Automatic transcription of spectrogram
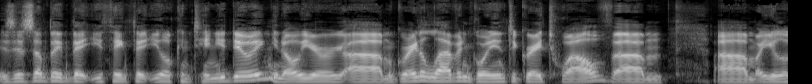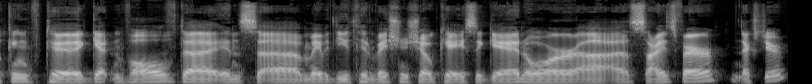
Is this something that you think that you'll continue doing? You know, you're um, grade 11 going into grade 12. Um, um, are you looking to get involved uh, in uh, maybe the Youth Innovation Showcase again or uh, a science fair next year?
